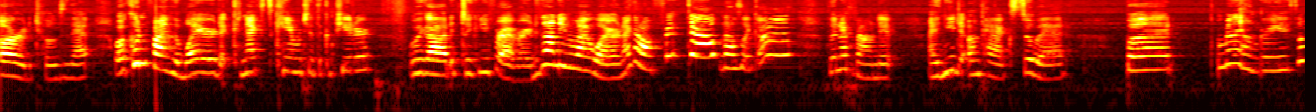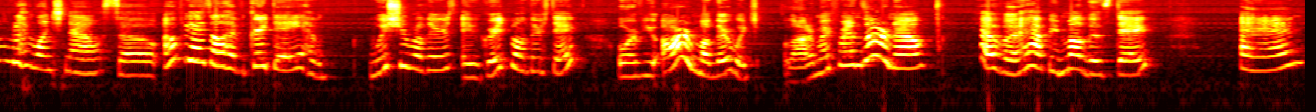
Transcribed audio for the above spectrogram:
I already told you that. Well, I couldn't find the wire that connects the camera to the computer. Oh my god, it took me forever. It's not even my wire, and I got all freaked out, and I was like, ah. Then I found it. I need to unpack so bad. But I'm really hungry, so I'm gonna have lunch now. So I hope you guys all have a great day. Have a wish your mothers a great Mother's Day, or if you are a mother, which a lot of my friends are now, have a happy Mother's Day. And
